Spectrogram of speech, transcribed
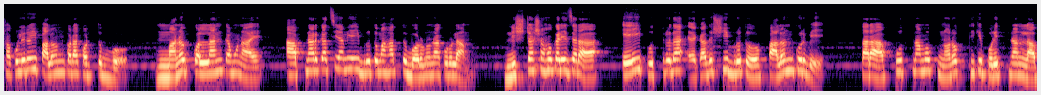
সকলেরই পালন করা কর্তব্য। মানব কল্যাণ কামনায় আপনার কাছে আমি এই ব্রত মাহাত্ম বর্ণনা করলাম। নিষ্ঠা সহকারে যারা এই পুত্রদা একাদশী ব্রত পালন করবে, তারা পুত নামক নরক থেকে পরিত্রাণ লাভ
